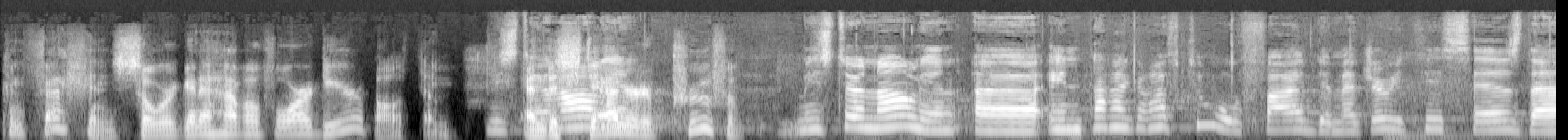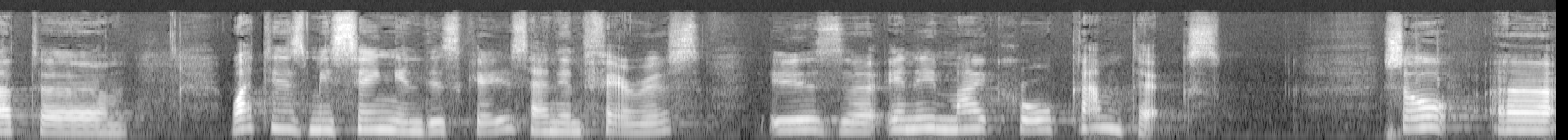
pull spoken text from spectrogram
confessions, so we're going to have a voir dire about them. Mr. And the Nowlin- standard of proof of Mr. Nowlin, uh, in paragraph 205, the majority says that um, what is missing in this case and in Ferris is uh, any micro context. So uh,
